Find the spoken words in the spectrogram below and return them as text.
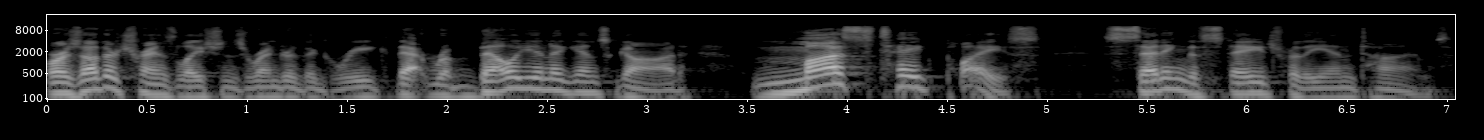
or as other translations render the Greek, that rebellion against God must take place, setting the stage for the end times.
